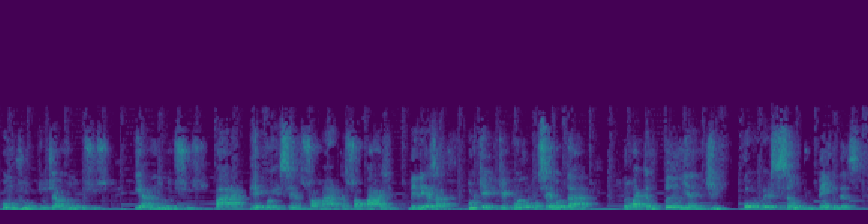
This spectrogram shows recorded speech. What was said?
conjuntos de anúncios e anúncios para reconhecer sua marca, sua página, beleza? Por quê? Porque quando você rodar uma campanha de conversão de vendas,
